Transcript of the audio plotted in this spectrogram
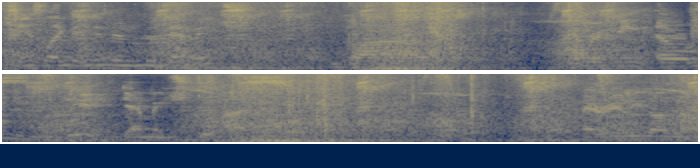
seems like they didn't do damage, but everything else did damage to us. I really don't know.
